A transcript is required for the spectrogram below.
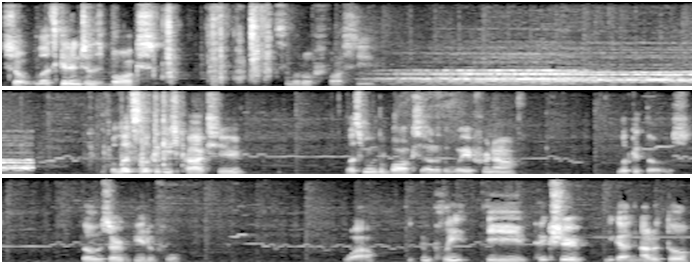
So let's get into this box. It's a little fussy. But let's look at these packs here. Let's move the box out of the way for now. Look at those. Those are beautiful. Wow. To complete the picture, you got Naruto,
